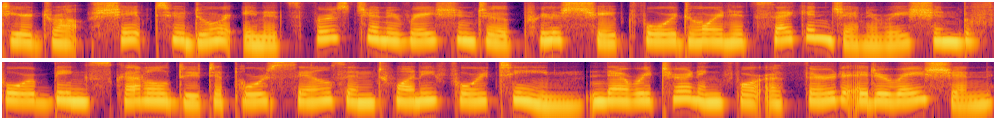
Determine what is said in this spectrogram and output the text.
teardrop-shaped two-door in its first generation to a Prius-shaped four-door in its second generation before being scuttled due to poor sales in 2014. Now returning for a third iteration,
